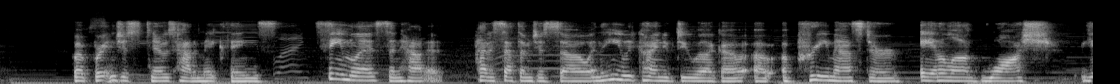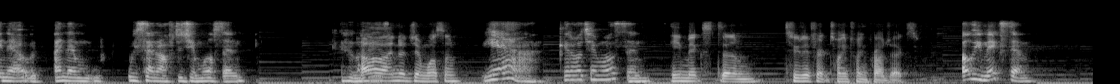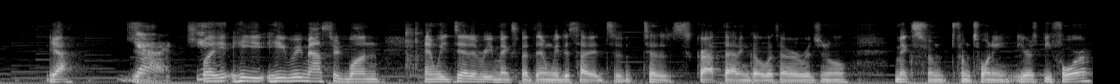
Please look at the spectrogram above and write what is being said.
but Britton just knows how to make things seamless and how to how to set them just so. And he would kind of do like a, a, a pre-master analog wash, you know, and then we sent off to Jim Wilson. Who oh, has, I know Jim Wilson. Yeah, good old Jim Wilson. He mixed um, two different 2020 projects. Oh, he mixed them. Yeah, yeah. yeah well, he, he, he remastered one, and we did a remix, but then we decided to to scrap that and go with our original mix from from 20 years before.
